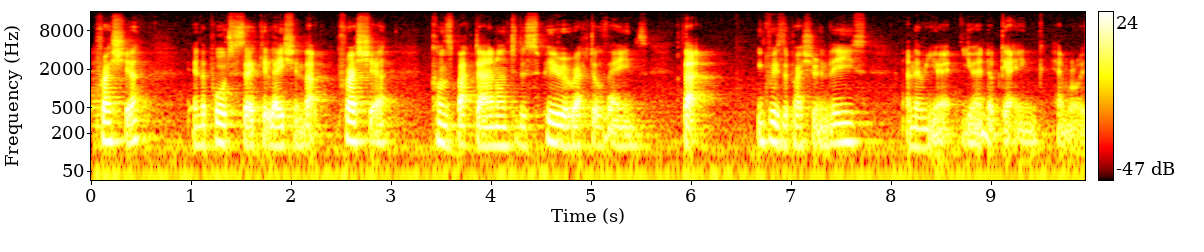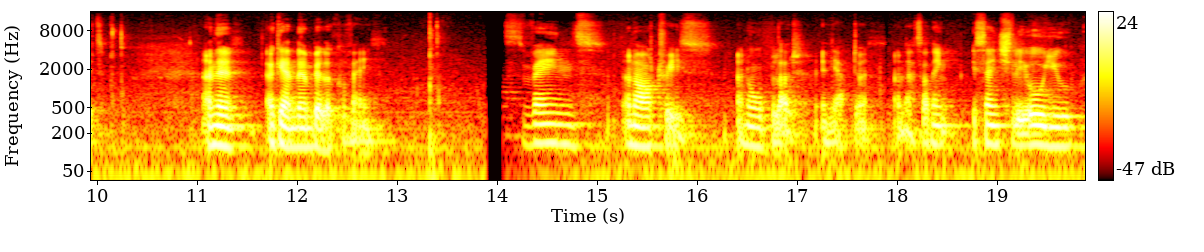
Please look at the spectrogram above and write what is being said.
pressure, in the portal circulation, that pressure comes back down onto the superior rectal veins. That increases the pressure in these, and then you, you end up getting hemorrhoids. And then again, the umbilical vein. Veins and arteries and all blood in the abdomen. And that's, I think, essentially all you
